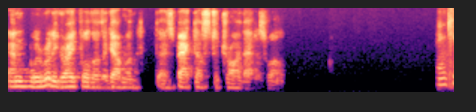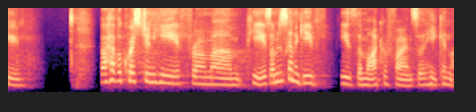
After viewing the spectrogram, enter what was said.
And we're really grateful that the government has backed us to try that as well. Thank you. I have a question here from um, Piers. I'm just going to give Piers the microphone so he can.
